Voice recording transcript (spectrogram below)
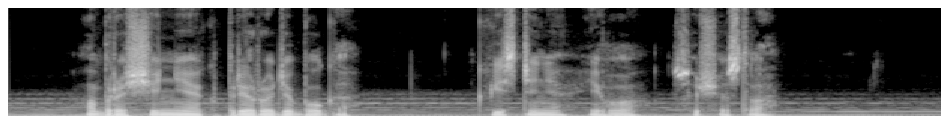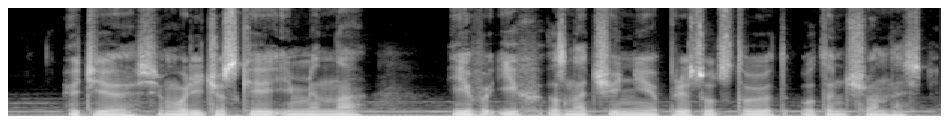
– обращение к природе Бога, к истине Его существа. Эти символические имена и в их значении присутствует утонченность.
